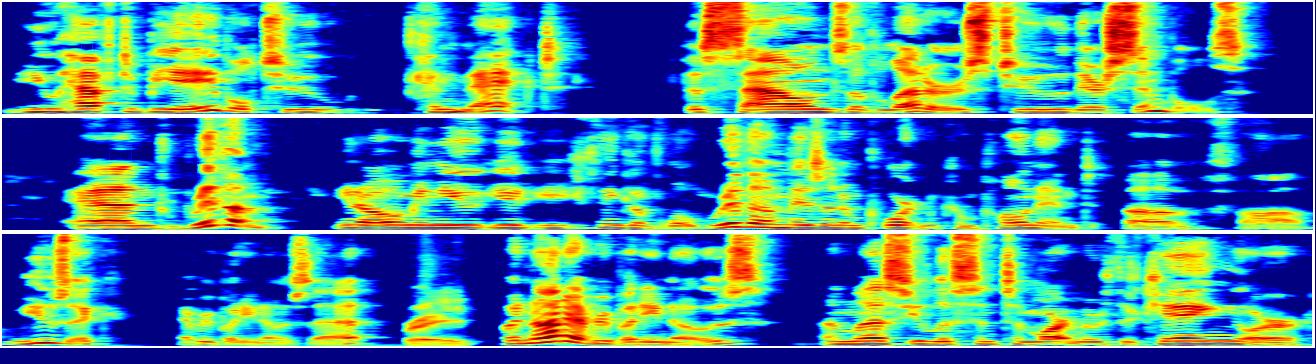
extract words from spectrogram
You have to be able to connect the sounds of letters to their symbols. And rhythm you know i mean you you, you think of well rhythm is an important component of uh, music. Everybody knows that. Right. But not everybody knows unless you listen to martin luther king or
